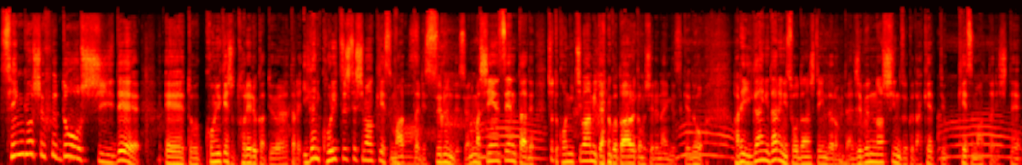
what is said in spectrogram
専業主婦同士で、えっ、と、コミュニケーション取れるかって言われたら、意外に孤立してしまうケースもあったりするんですよね。まあ、支援センターで、ちょっとこんにちはみたいなことはあるかもしれないんですけど、あれ意外に誰に相談していいんだろうみたいな、自分の親族だけっていうケースもあったりして、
